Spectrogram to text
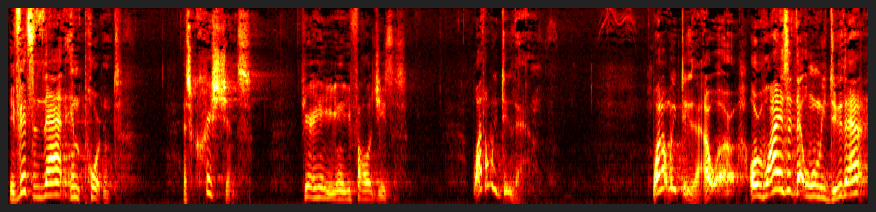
if it's that important as Christians, if you're here, you follow Jesus, why don't we do that? Why don't we do that? Or, or why is it that when we do that,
